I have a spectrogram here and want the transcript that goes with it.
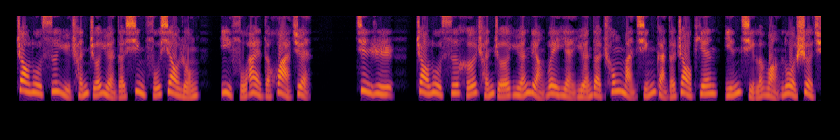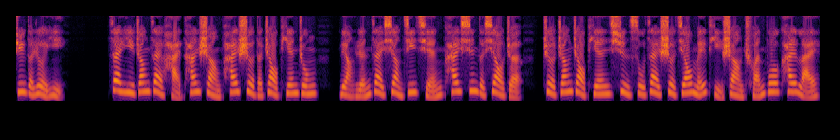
赵露思与陈哲远的幸福笑容，一幅爱的画卷。近日，赵露思和陈哲远两位演员的充满情感的照片引起了网络社区的热议。在一张在海滩上拍摄的照片中，两人在相机前开心地笑着。这张照片迅速在社交媒体上传播开来，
